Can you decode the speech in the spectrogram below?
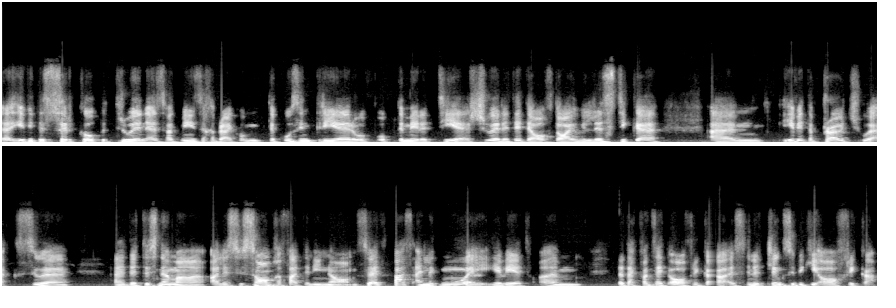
uh, jy weet 'n sirkelpatroon is wat mense gebruik om te konsentreer of op te mediteer. So dit het half daai holistieke um jy weet approach ook. So uh, dit is nou maar alles so saamgevat in die naam. So dit pas eintlik mooi, jy weet, ehm um, dat ek van Suid-Afrika is en dit klink so 'n bietjie Afrika.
